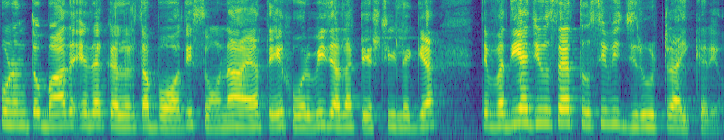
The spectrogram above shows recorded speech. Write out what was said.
ਪੁਣਨ ਤੋਂ ਬਾਅਦ ਇਹਦਾ ਕਲਰ ਤਾਂ ਬਹੁਤ ਹੀ ਸੋਹਣਾ ਆਇਆ ਤੇ ਹੋਰ ਵੀ ਜ਼ਿਆਦਾ ਟੇਸਟੀ ਲੱਗਿਆ। ਤੇ ਵਧੀਆ ਜੂਸ ਹੈ, ਤੁਸੀਂ ਵੀ ਜ਼ਰੂਰ ਟਰਾਈ ਕਰਿਓ।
